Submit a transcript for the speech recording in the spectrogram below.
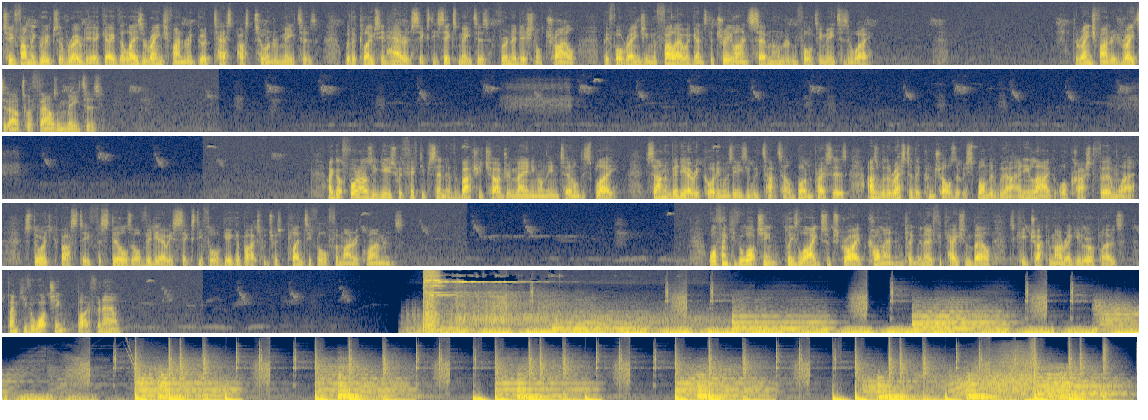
Two family groups of roe deer gave the laser rangefinder a good test past 200 metres, with a close-in hare at 66 metres for an additional trial, before ranging the fallow against the tree line 740 metres away. The rangefinder is rated out to 1000 metres. I got 4 hours of use with 50% of the battery charge remaining on the internal display. Sound and video recording was easy with tactile button presses, as were the rest of the controls that responded without any lag or crashed firmware. Storage capacity for stills or video is 64 gigabytes, which was plentiful for my requirements. Well, thank you for watching. Please like, subscribe, comment and click the notification bell to keep track of my regular uploads. Thank you for watching. Bye for now.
